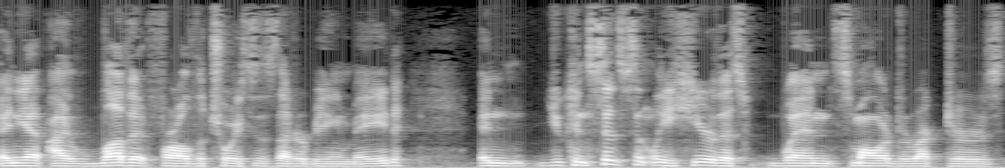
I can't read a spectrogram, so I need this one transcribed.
and yet I love it for all the choices that are being made. And you consistently hear this when smaller directors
